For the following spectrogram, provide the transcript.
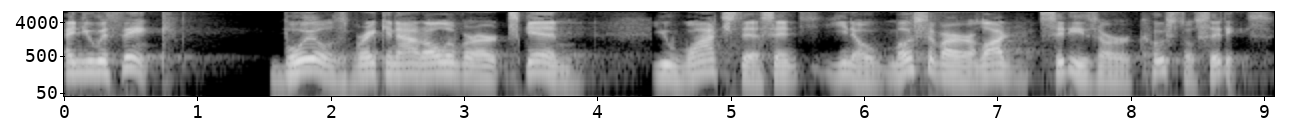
And you would think boils breaking out all over our skin. You watch this, and you know, most of our large cities are coastal cities.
